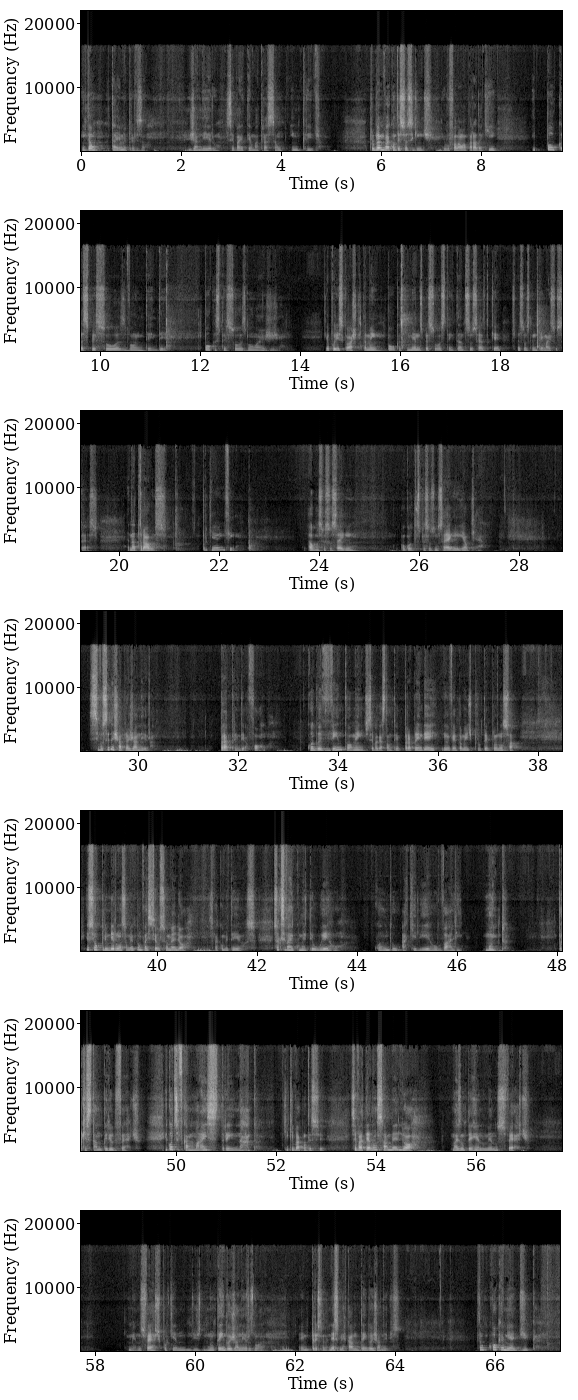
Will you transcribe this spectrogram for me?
Então, tá aí a minha previsão janeiro você vai ter uma atração incrível. O problema vai acontecer o seguinte: eu vou falar uma parada aqui e poucas pessoas vão entender, poucas pessoas vão agir. E é por isso que eu acho que também poucas, menos pessoas têm tanto sucesso do que as pessoas que não têm mais sucesso. É natural isso. Porque, enfim, algumas pessoas seguem, outras pessoas não seguem, e é o que é. Se você deixar para janeiro para aprender a fórmula. Quando eventualmente você vai gastar um tempo para aprender e eventualmente para o tempo para lançar. E o seu primeiro lançamento não vai ser o seu melhor. Você vai cometer erros. Só que você vai cometer o erro quando aquele erro vale muito. Porque você está no período fértil. E quando você ficar mais treinado, o que, que vai acontecer? Você vai até lançar melhor, mas um terreno menos fértil menos fértil porque não tem dois janeiros no ano. É impressionante. Nesse mercado não tem dois janeiros. Então, qual é a minha dica?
